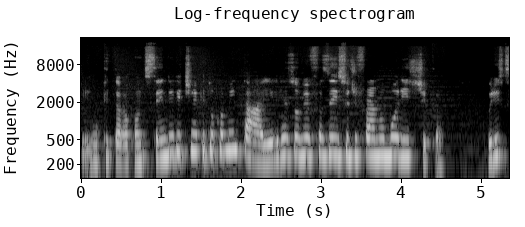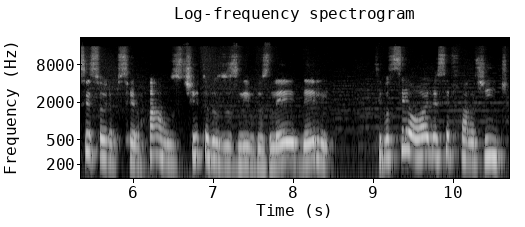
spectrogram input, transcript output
o que estava acontecendo e ele tinha que documentar. E ele resolveu fazer isso de forma humorística. Por isso que vocês forem observar os títulos dos livros dele, se você olha, você fala, gente,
